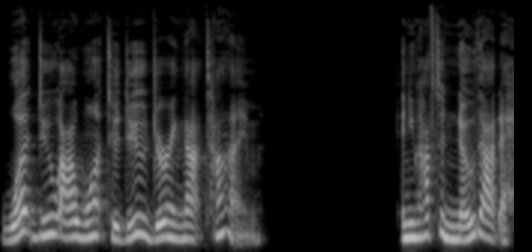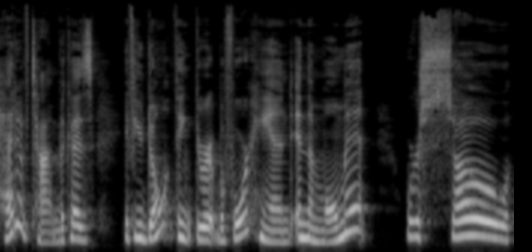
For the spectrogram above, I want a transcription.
what do I want to do during that time? And you have to know that ahead of time because if you don't think through it beforehand in the moment, we're so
